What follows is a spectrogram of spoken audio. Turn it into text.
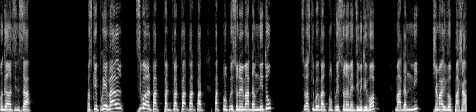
Je garantis ça. Parce que Préval, si vous pas pas pas pas pas pas pression madame ni tout, c'est parce que Préval prend pression de Dimitri Vob, madame ni, Jean-Marie Vob Pacha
